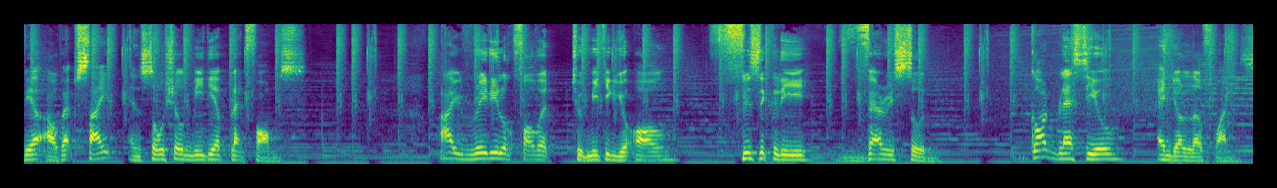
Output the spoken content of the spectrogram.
via our website and social media platforms. I really look forward to meeting you all physically very soon. God bless you and your loved ones.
